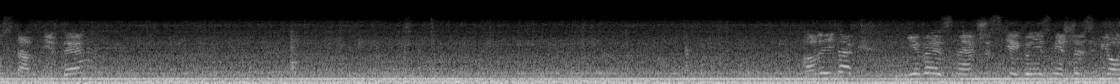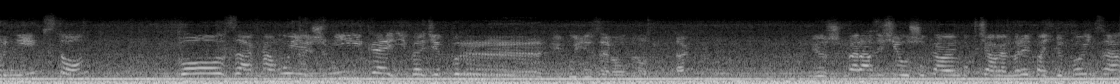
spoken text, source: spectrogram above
ostatnie ten. Ale i tak nie wezmę wszystkiego, nie zmieszczę zbiornik stąd, bo zahamuję żmijkę i będzie brrrr i później zero obrotu, tak? Już dwa razy się oszukałem, bo chciałem rypać do końca.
